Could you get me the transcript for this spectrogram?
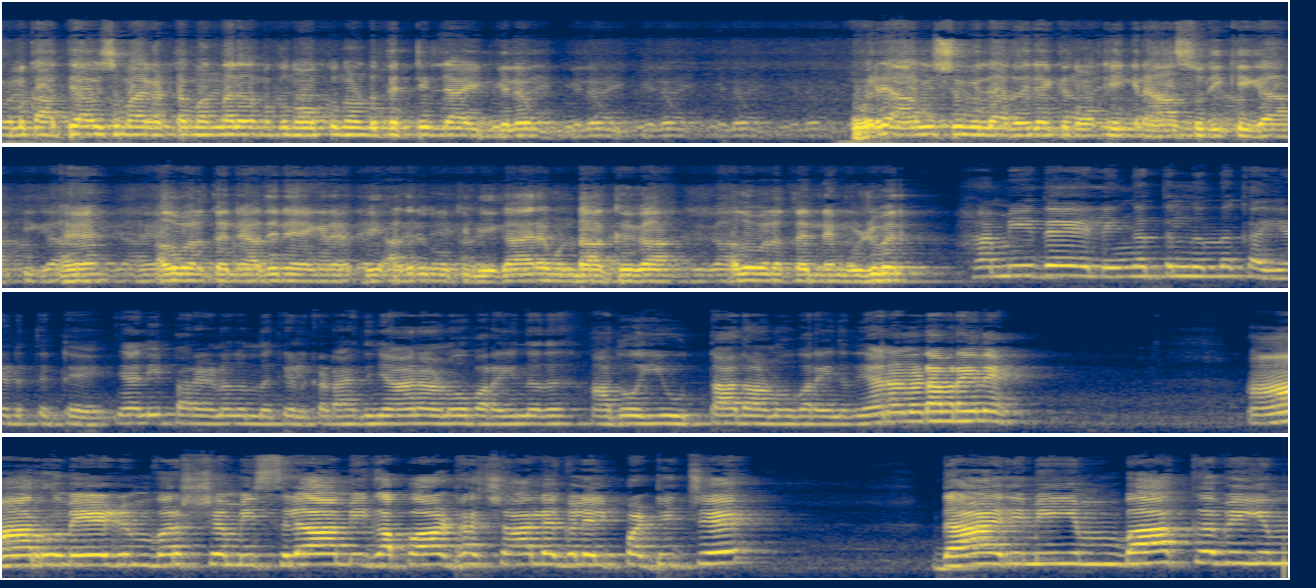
നമുക്ക് അത്യാവശ്യമായ ഘട്ടം വന്നാൽ നമുക്ക് നോക്കുന്നുണ്ട് തെറ്റില്ല എങ്കിലും. ഒരാവശ്യമില്ല അതിലേക്ക് നോക്കി ഇങ്ങനെ ആസ്വദിക്കുക അതുപോലെ തന്നെ അതിനെ ഇങ്ങനെ അതിന് നോക്കി വികാരം ഉണ്ടാക്കുക അതുപോലെ തന്നെ മുഴുവൻ ഹമീദെ ലിംഗത്തിൽ നിന്ന് കൈയെടുത്തിട്ടെ ഞാൻ ഈ പറയണതൊന്ന് കേൾക്കടാ. ഇത് ഞാനാണോ പറയുന്നത്? അതോ ഈ ഉത്താദാണോ പറയുന്നത്? ഞാനാണോടാ പറയുന്നേ? ആറും ഏഴും വർഷം ഇസ്ലാമിക പാഠശാലകളിൽ പഠിച്ച് ദാരിമിയും ബാക്കവിയും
